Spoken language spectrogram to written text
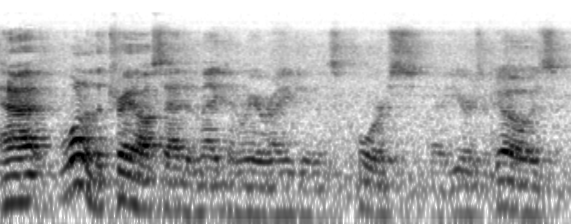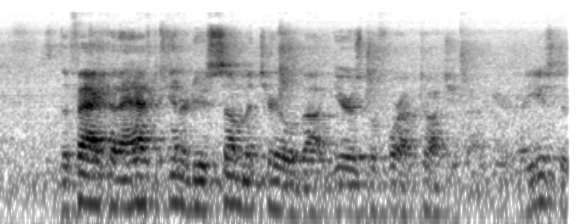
And I, one of the trade-offs I had to make in rearranging this course uh, years ago is the fact that I have to introduce some material about gears before I've taught you about gears. I used to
